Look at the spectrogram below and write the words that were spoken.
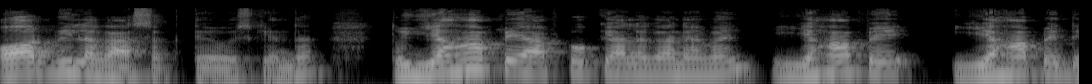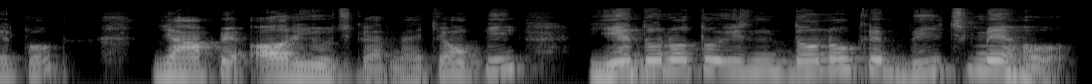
और भी लगा सकते हो इसके अंदर। तो यहाँ पे आपको क्या लगाना है भाई? यहाँ पे यहाँ पे देखो, यहाँ पे और यूज़ करना है, क्योंकि ये दोनों तो इन दोनों के बीच में हो।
